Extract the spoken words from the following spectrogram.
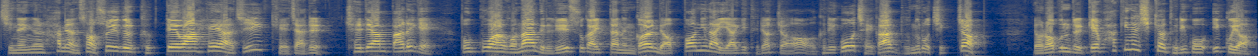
진행을 하면서 수익을 극대화해야지 계좌를 최대한 빠르게 복구하거나 늘릴 수가 있다는 걸 몇 번이나 이야기 드렸죠. 그리고 제가 눈으로 직접 여러분들께 확인을 시켜 드리고 있고요.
